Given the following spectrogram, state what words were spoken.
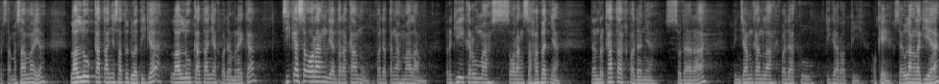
bersama-sama ya. Lalu katanya 1 2 3, lalu katanya kepada mereka, jika seorang di antara kamu pada tengah malam pergi ke rumah seorang sahabatnya dan berkata kepadanya, "Saudara, pinjamkanlah kepadaku tiga roti." Oke, saya ulang lagi ya.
